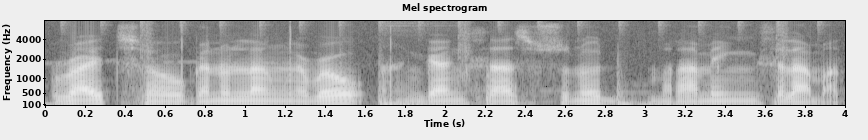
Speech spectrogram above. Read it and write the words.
Right, so ganun lang mga bro. Hanggang sa susunod. Maraming salamat.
